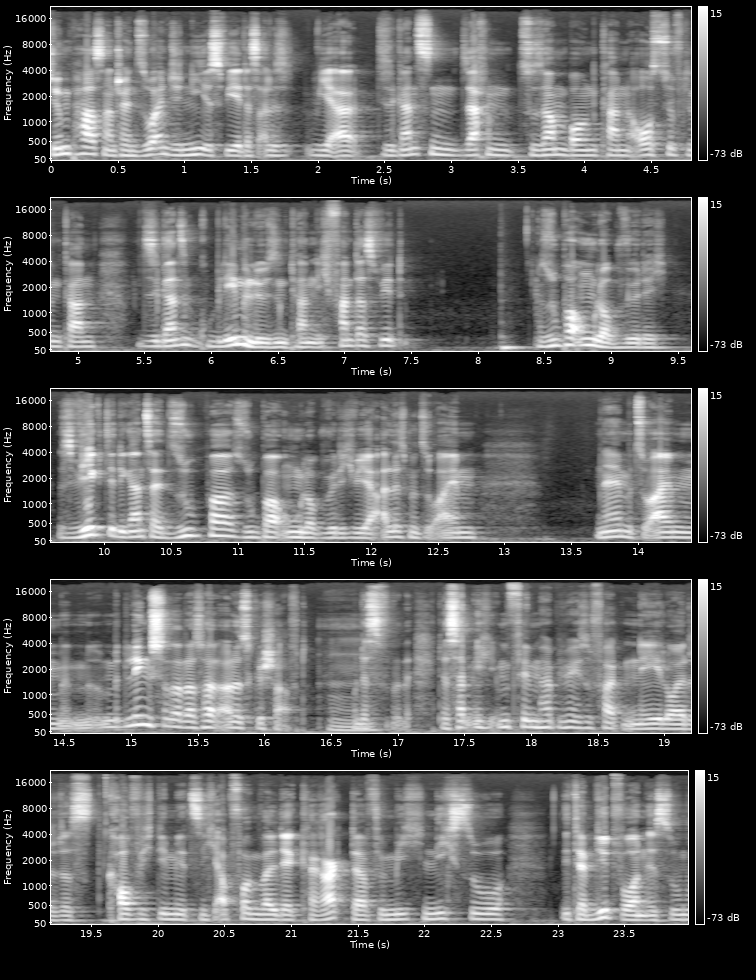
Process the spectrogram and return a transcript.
Jim Parson anscheinend so ein Genie ist, wie er das alles, wie er diese ganzen Sachen zusammenbauen kann, austüfteln kann, diese ganzen Probleme lösen kann. Ich fand, das wird super unglaubwürdig. Es wirkte die ganze Zeit super, super unglaubwürdig, wie er alles mit so einem, ne, mit so einem, mit links hat er das halt alles geschafft. Und das, das hat mich im Film, habe ich mich so gefragt, nee, Leute, das kaufe ich dem jetzt nicht ab, vor allem, weil der Charakter für mich nicht so etabliert worden ist. So,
